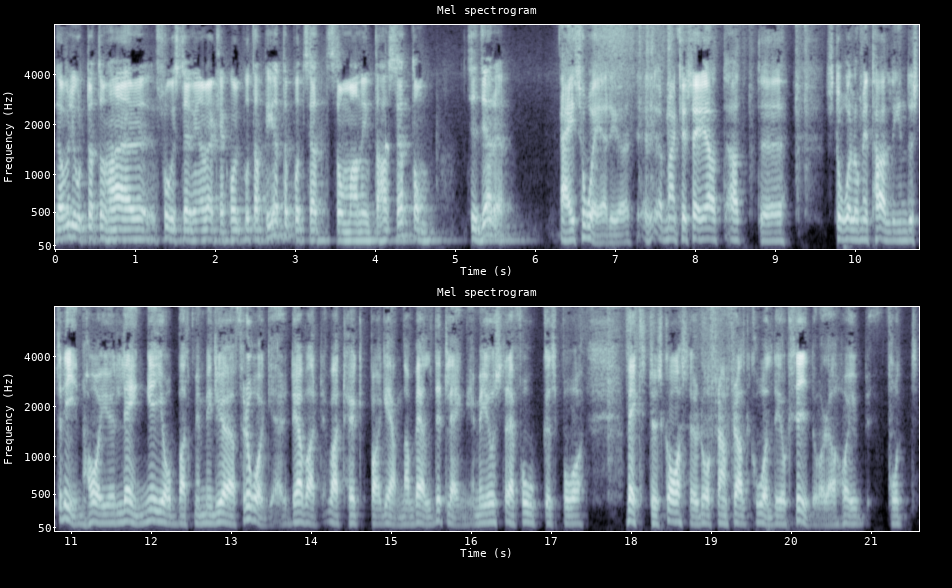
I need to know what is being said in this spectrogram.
det har väl gjort att de här frågeställningarna verkligen kommit på tapeten på ett sätt som man inte har sett dem tidigare. Nej, så är det ju. Man kan säga att, att eh, stål och metallindustrin har ju länge jobbat med miljöfrågor. Det har varit, varit högt på agendan väldigt länge. Men just det här fokus på växthusgaser och då framförallt koldioxid då, då, har ju fått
